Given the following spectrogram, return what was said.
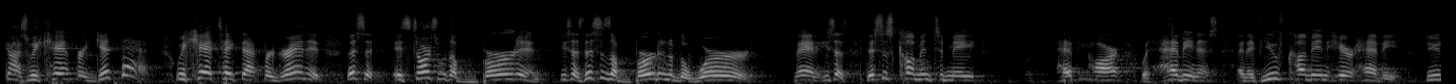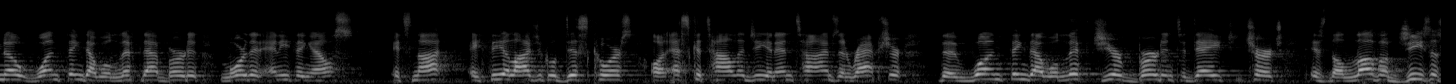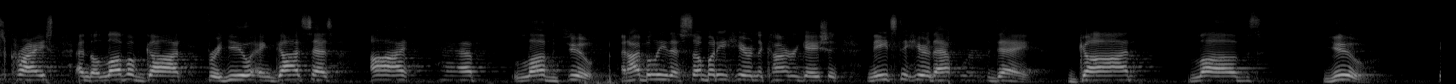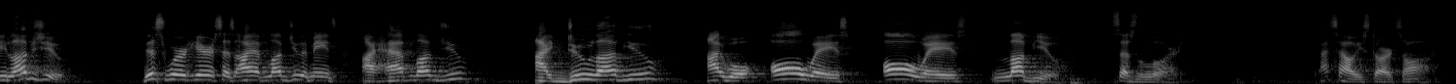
Guys, we can't forget that. We can't take that for granted. Listen, it starts with a burden. He says, This is a burden of the word. Man, he says, This has come into me with heavy heart, with heaviness. And if you've come in here heavy, do you know one thing that will lift that burden more than anything else? It's not a theological discourse on eschatology and end times and rapture. The one thing that will lift your burden today, church, is the love of Jesus Christ and the love of God for you. And God says, I have loved you. And I believe that somebody here in the congregation needs to hear that word today. God loves you. He loves you. This word here says, I have loved you. It means I have loved you. I do love you. I will always, always love you, says the Lord. That's how he starts off.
